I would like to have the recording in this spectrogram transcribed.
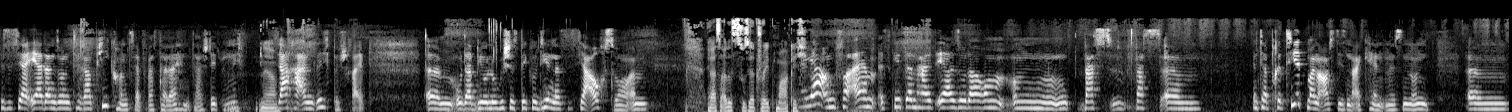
das ist ja eher dann so ein Therapiekonzept, was da dahinter steht und nicht ja. die Sache an sich beschreibt. Ähm, oder biologisches Dekodieren, das ist ja auch so. Ähm, ja, ist alles zu sehr trademarkig. Ja, und vor allem, es geht dann halt eher so darum, um was, was ähm, interpretiert man aus diesen Erkenntnissen und ähm,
